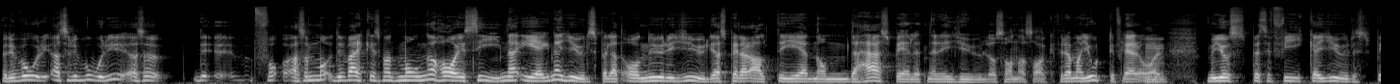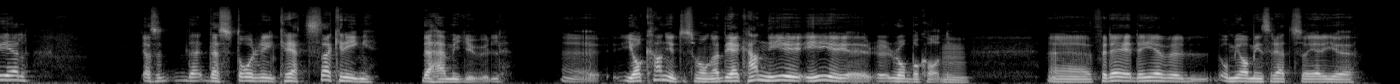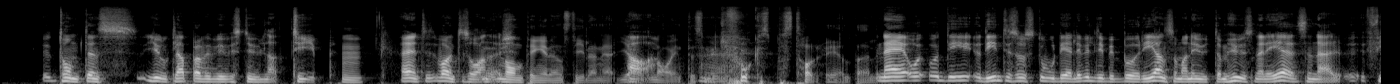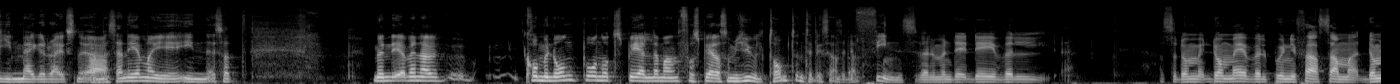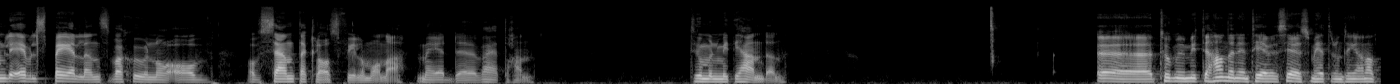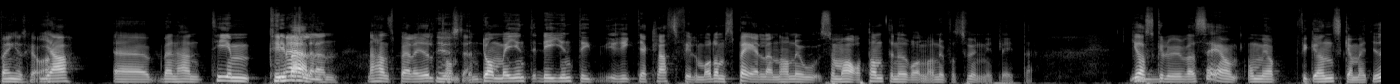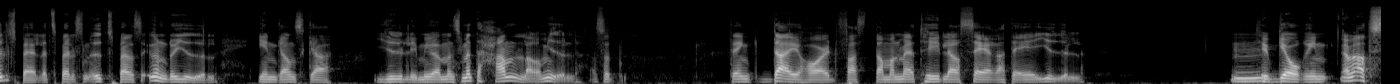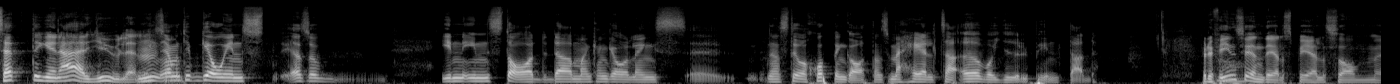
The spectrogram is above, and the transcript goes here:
Men det vore, alltså det vore ju, alltså det, få- alltså må- det verkar som att många har ju sina egna julspel. Att åh, nu är det jul, jag spelar alltid igenom det här spelet när det är jul och sådana saker. För det har man gjort i flera år. Mm. Men just specifika julspel, alltså där, där storyn kretsar kring det här med jul. Eh, jag kan ju inte så många, det jag kan är ju, är ju Robocod. Mm. Eh, för det, det är väl, om jag minns rätt så är det ju tomtens julklappar har blivit stulna, typ. Mm. Är inte, var det inte så Anders? Någonting i den stilen. Jag, jag Ja. la inte så mycket fokus på story helt ärligt. Nej, och, och, det, och det är inte så stor del. Det är väl typ i början som man är utomhus när det är sån där fin Mega Drive-snö. Ja. Men sen är man ju inne så att... Men jag menar, kommer någon på något spel där man får spela som jultomten till Alltså exempel? det finns väl, men det, det är väl Alltså de, de är väl på ungefär samma, de är väl spelens versioner av, av Santa Claus-filmerna med, eh, vad heter han? Tummen mitt i handen. Uh, Tummen mitt i handen är en tv-serie som heter någonting annat på engelska va? Ja, eh, men han, Tim, Tim Tim, Allen. Allen, när han spelar jultomten, det. de är ju inte, det är ju inte riktiga klassfilmer, de spelen har nog, som har tomten huvudrollen har nu försvunnit lite. Jag Mm. skulle vilja se om, om jag fick önska mig ett julspel, ett spel som utspelar sig under jul i en ganska julig miljö, men som inte handlar om jul. Alltså, tänk Die Hard fast där man mer tydligare ser att det är jul. Mm. Typ går in, Ja, men att settingen är julen Mm, liksom. ja men typ gå in, alltså in i en stad där man kan gå längs eh, den här stora shoppinggatan som är helt så här överjulpyntad. För det finns ju en del spel som eh,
